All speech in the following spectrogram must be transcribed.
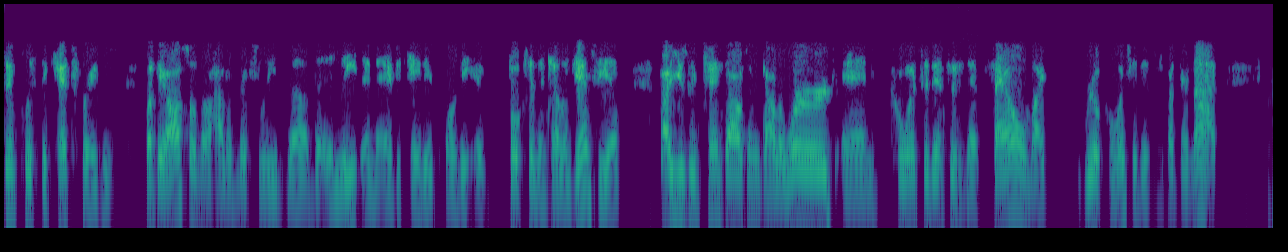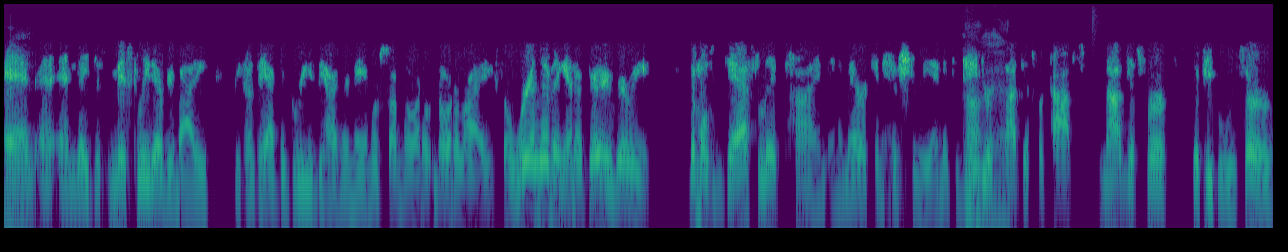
simplistic catchphrases, but they also know how to mislead the, the elite and the educated or the uh, folks in intelligentsia by using ten thousand dollar words and coincidences that sound like real coincidences, but they're not. And, and, and they just mislead everybody because they have degrees behind their name or some notoriety. So we're living in a very, very the most gaslit time in American history, and it's oh, dangerous oh, not just for cops, not just for the people we serve,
